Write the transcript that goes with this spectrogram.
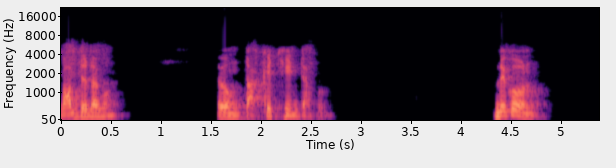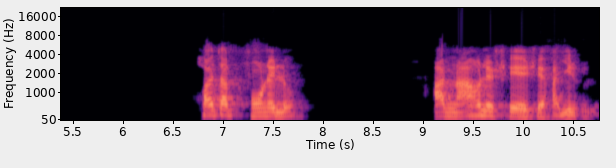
ভাবতে থাকুন এবং তাকে চিন্তা করুন। দেখুন, হয় তার ফোন এলো, আর না হলে সে এসে হাজির হলো।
